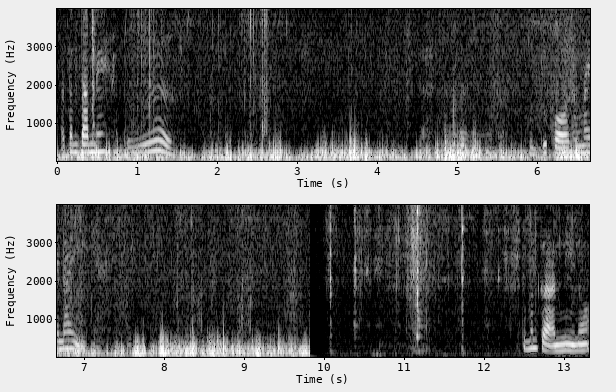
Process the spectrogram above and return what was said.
เอาตำๆเนี่ยเออจ้ะ คุณจุกอทั้งในในอีกแต่มันก็อันนี้เนาะ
